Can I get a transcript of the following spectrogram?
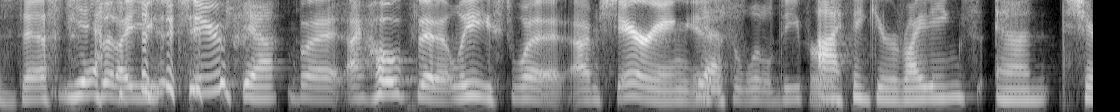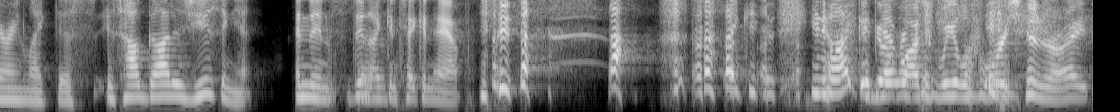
zest Yeah. that I used to. Yeah. But I hope that at least what I'm sharing Yes. is a little deeper. I think your writings and sharing like this is how God is using it. and then then I can take a nap. I could, you know, I could Go never watch ta- Wheel of Fortune, right?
